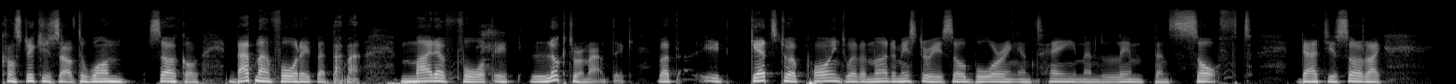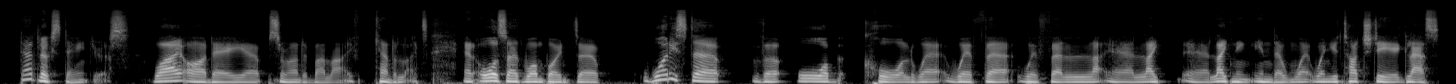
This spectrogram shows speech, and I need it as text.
constrict yourself to one circle. Batman thought it, but Batman might have thought it looked romantic, but it gets to a point where the murder mystery is so boring and tame and limp and soft that you're sort of like, that looks dangerous. Why are they uh, surrounded by light, candlelights? And also at one point, uh, what is the the orb called where with uh, with uh, uh, light uh, lightning in them when, when you touch the glass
